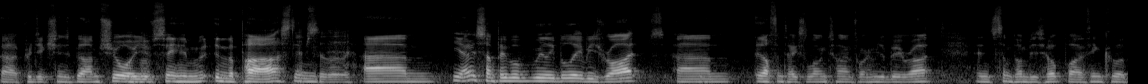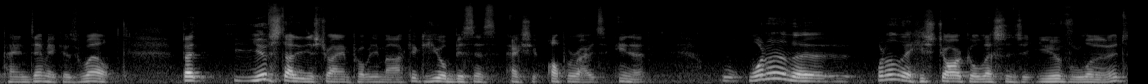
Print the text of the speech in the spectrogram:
uh, predictions, but I'm sure Mhm. you've seen him in the past. And Absolutely. um, you know, some people really believe he's right. Um, it often takes a long time for him to be right, and sometimes he's helped by a thing called a pandemic as well. But you've studied the Australian property market because your business actually operates in it. What are the what are the historical lessons that you've learned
